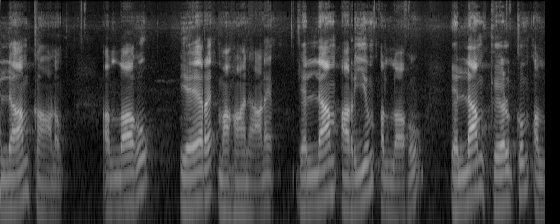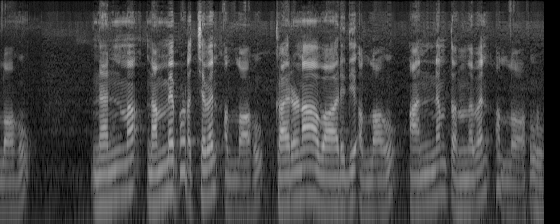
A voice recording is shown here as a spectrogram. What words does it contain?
എല്ലാം കാണും. അള്ളാഹു ഏറെ മഹാനാണ്. എല്ലാം അറിയും അള്ളാഹു എല്ലാം കേൾക്കും അള്ളാഹു നന്മ നമ്മെ പടച്ചവൻ അള്ളാഹു കരുണാവാരിധി അള്ളാഹു അന്നം തന്നവൻ അള്ളാഹു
